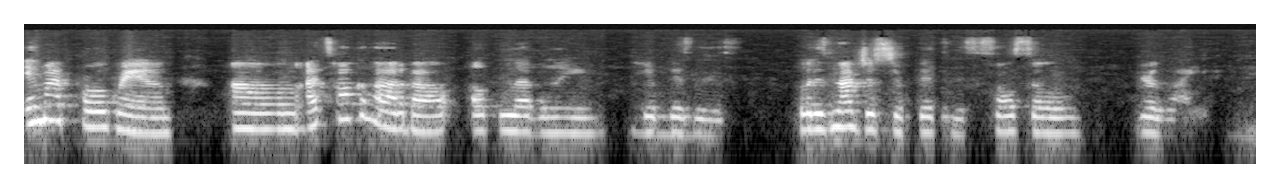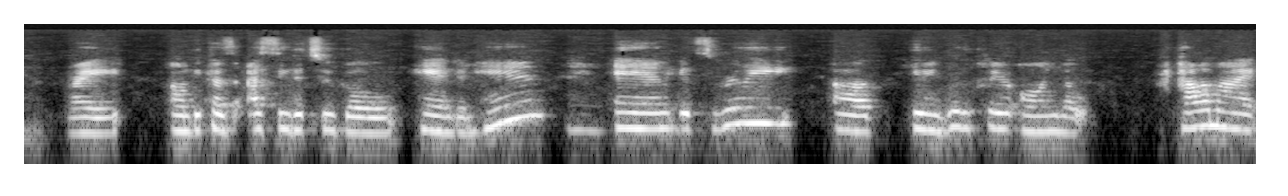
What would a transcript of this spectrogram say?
in my program, um, I talk a lot about up leveling your business, but it's not just your business; it's also your life, right? Um, because I see the two go hand in hand, and it's really uh, getting really clear on you know how am I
